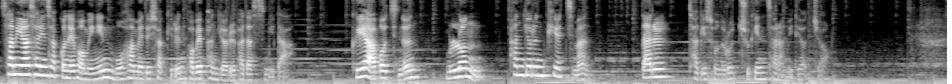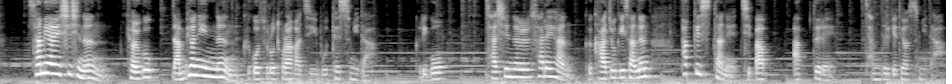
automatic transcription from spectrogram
사미아 살인 사건의 범인인 모하메드 샤킬은 법의 판결을 받았습니다. 그의 아버지는 물론 판결은 피했지만 딸을 자기 손으로 죽인 사람이 되었죠. 사미아의 시신은 결국 남편이 있는 그곳으로 돌아가지 못했습니다. 그리고 자신을 살해한 그 가족이 사는 파키스탄의 집 앞 앞들에 잠들게 되었습니다.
